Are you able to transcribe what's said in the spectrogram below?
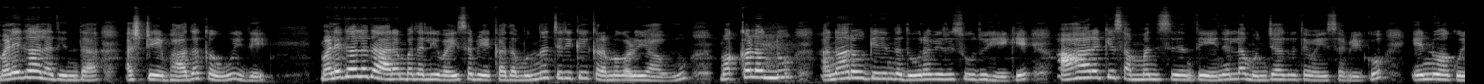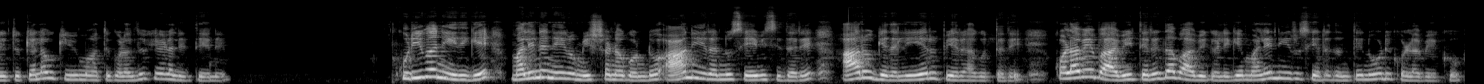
ಮಳೆಗಾಲದಿಂದ ಅಷ್ಟೇ ಬಾಧಕವೂ ಇದೆ. ಮಳೆಗಾಲದ ಆರಂಭದಲ್ಲಿ ವಹಿಸಬೇಕಾದ ಮುನ್ನೆಚ್ಚರಿಕೆ ಕ್ರಮಗಳು ಯಾವುವು? ಮಕ್ಕಳನ್ನು ಅನಾರೋಗ್ಯದಿಂದ ದೂರವಿರಿಸುವುದು ಹೇಗೆ? ಆಹಾರಕ್ಕೆ ಸಂಬಂಧಿಸಿದಂತೆ ಏನೆಲ್ಲ ಮುಂಜಾಗ್ರತೆ ವಹಿಸಬೇಕು ಎನ್ನುವ ಕುರಿತು ಕೆಲವು ಕಿವಿಮಾತುಗಳನ್ನು ಹೇಳಲಿದ್ದೇನೆ. ಕುಡಿಯುವ ನೀರಿಗೆ ಮಲಿನ ನೀರು ಮಿಶ್ರಣಗೊಂಡು ಆ ನೀರನ್ನು ಸೇವಿಸಿದರೆ ಆರೋಗ್ಯದಲ್ಲಿ ಏರುಪೇರಾಗುತ್ತದೆ. ಕೊಳವೆ ಬಾವಿ, ತೆರೆದ ಬಾವಿಗಳಿಗೆ ಮಳೆ ನೀರು ಸೇರದಂತೆ ನೋಡಿಕೊಳ್ಳಬೇಕು.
